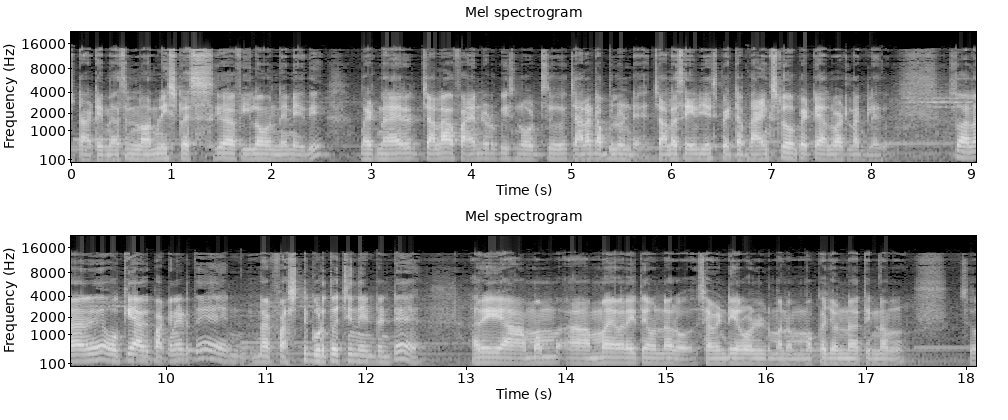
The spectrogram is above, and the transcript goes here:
స్టార్ట్ అయింది. అసలు నార్మలీ స్ట్రెస్గా ఫీల్ అవ్వను ఇది బట్ నా చాలా ఫైవ్ హండ్రెడ్ రూపీస్ నోట్స్ చాలా డబ్బులు ఉండే. చాలా సేవ్ చేసి పెట్టా. బ్యాంక్స్లో పెట్టే అలవాటు నాకు లేదు. సో అలానే ఓకే అది పక్కన పెడితే నాకు ఫస్ట్ గుర్తొచ్చింది ఏంటంటే అరే ఆ అమ్మమ్మ ఆ అమ్మ ఎవరైతే ఉన్నారో సెవెంటీ ఇయర్ ఓల్డ్ మనం మొక్కజొన్న తిన్నాము. సో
